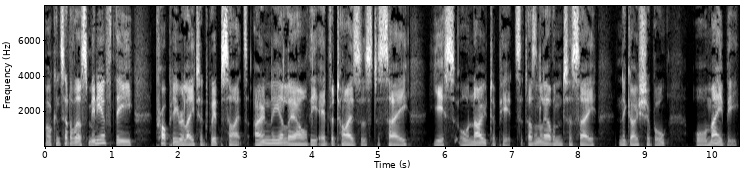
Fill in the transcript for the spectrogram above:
Well, consider this. Many of the property related websites only allow the advertisers to say yes or no to pets. It doesn't allow them to say negotiable or maybe.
